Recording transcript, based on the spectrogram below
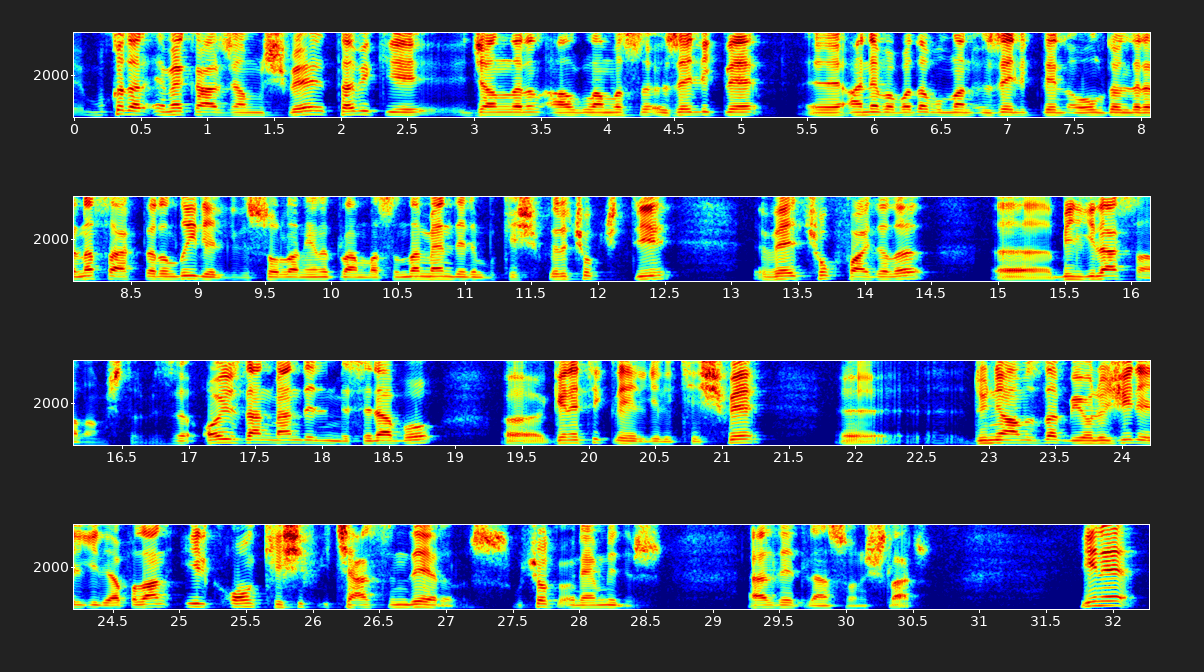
bu kadar emek harcanmış ve tabii ki canlıların algılanması özellikle e, anne babada bulunan özelliklerin oğul nasıl aktarıldığı ile ilgili soruların yanıtlanmasında Mendel'in bu keşifleri çok ciddi ve çok faydalı e, bilgiler sağlamıştır bize. O yüzden Mendel'in mesela bu e, genetikle ilgili keşfi e, dünyamızda biyolojiyle ilgili yapılan ilk 10 keşif içerisinde yer alır. Bu çok önemlidir. Elde edilen sonuçlar. Yine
